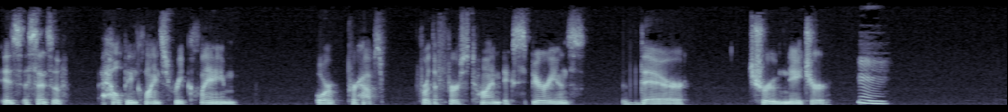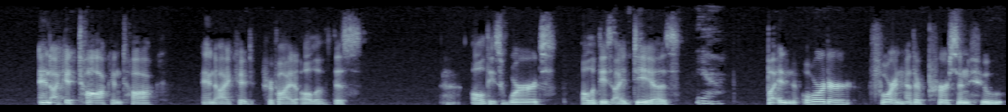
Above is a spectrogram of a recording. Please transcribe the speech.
is a sense of helping clients reclaim or perhaps for the first time experience their true nature. Mm. And I could talk and talk and I could provide all of this, uh, all these words, all of these ideas. Yeah. But in order for another person who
